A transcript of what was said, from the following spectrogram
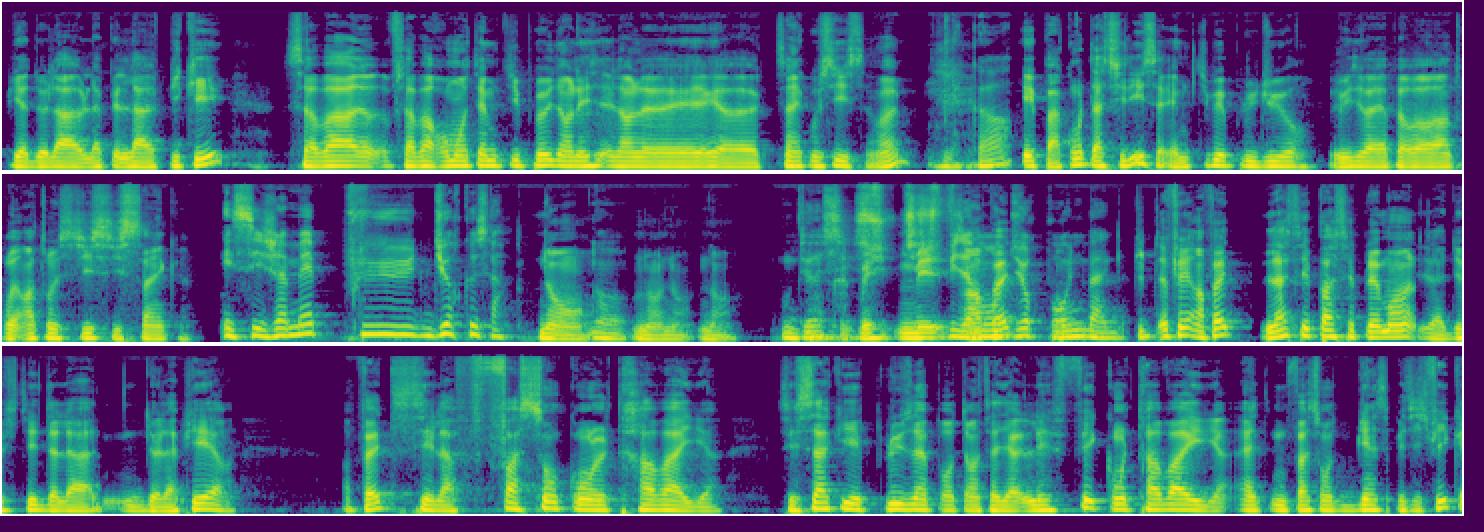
pierres de lave, la, la piquée, ça va, ça va remonter un petit peu dans les, dans les 5 euh, ou 6. Ouais. D'accord. Et par contre, la silice, est un petit peu plus dur. Il va y avoir entre, entre 6 et 5. Et c'est jamais plus dur que ça? Non, non, non, non. non. C'est suffisamment dur pour une bague. Tout à fait. En fait, là, c'est pas simplement la diversité de la, de la pierre. En fait, c'est la façon qu'on le travaille. C'est ça qui est plus important. C'est-à-dire l'effet qu'on travaille d'une façon bien spécifique,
